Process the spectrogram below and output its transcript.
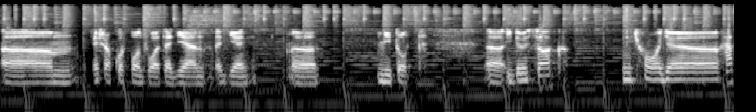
Um, és akkor pont volt egy ilyen, egy ilyen uh, nyitott uh, időszak, úgyhogy uh, hát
